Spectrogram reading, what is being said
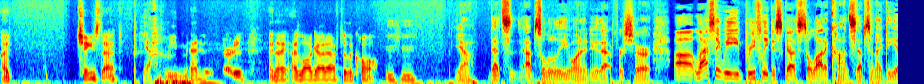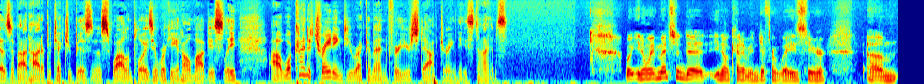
I change that yeah. to be manually started, and I, I log out after the call. Mm-hmm. Yeah, that's absolutely you want to do that for sure. Uh, lastly, we briefly discussed a lot of concepts and ideas about how to protect your business while employees are working at home. Obviously, uh, what kind of training do you recommend for your staff during these times? Well, you know, we've mentioned it, you know, kind of in different ways here, um,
